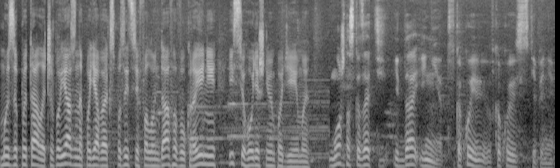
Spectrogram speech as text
Ми запитали, чи пов'язана поява експозиції Фалунь-Дафа в Україні із сьогоднішніми подіями. Можно сказать и да, и нет. В какой, в какой степени?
